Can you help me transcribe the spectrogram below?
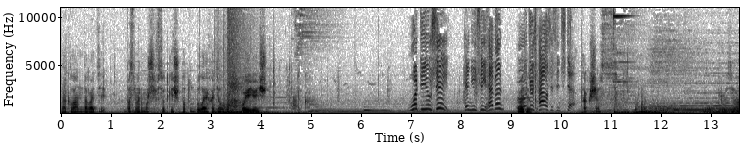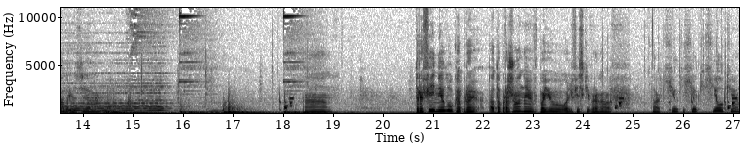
Так, ладно, давайте посмотрим, может все-таки что-то тут было. Я хотел... Ой-ой-ой, еще. Так. Давайте. Так, сейчас. Друзья, друзья. А... Трофейный лук, обра... отображенный в бою у эльфийских врагов. Так, хилки, хилки, хилки.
